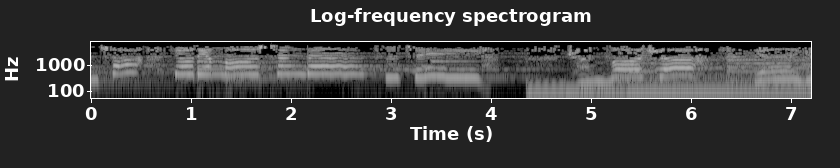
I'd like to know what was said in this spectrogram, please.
看着有点陌生的自己，揣摩着言语。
